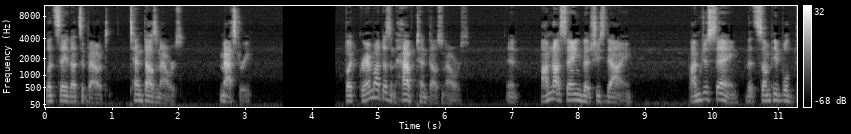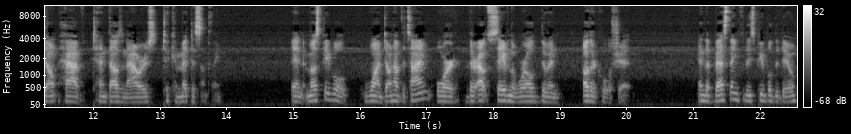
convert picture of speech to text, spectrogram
let's say that's about 10,000 hours mastery. But grandma doesn't have 10,000 hours. And I'm not saying that she's dying. I'm just saying that some people don't have 10,000 hours to commit to something. And most people, one, don't have the time, or they're out saving the world doing other cool shit. And the best thing for these people to do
